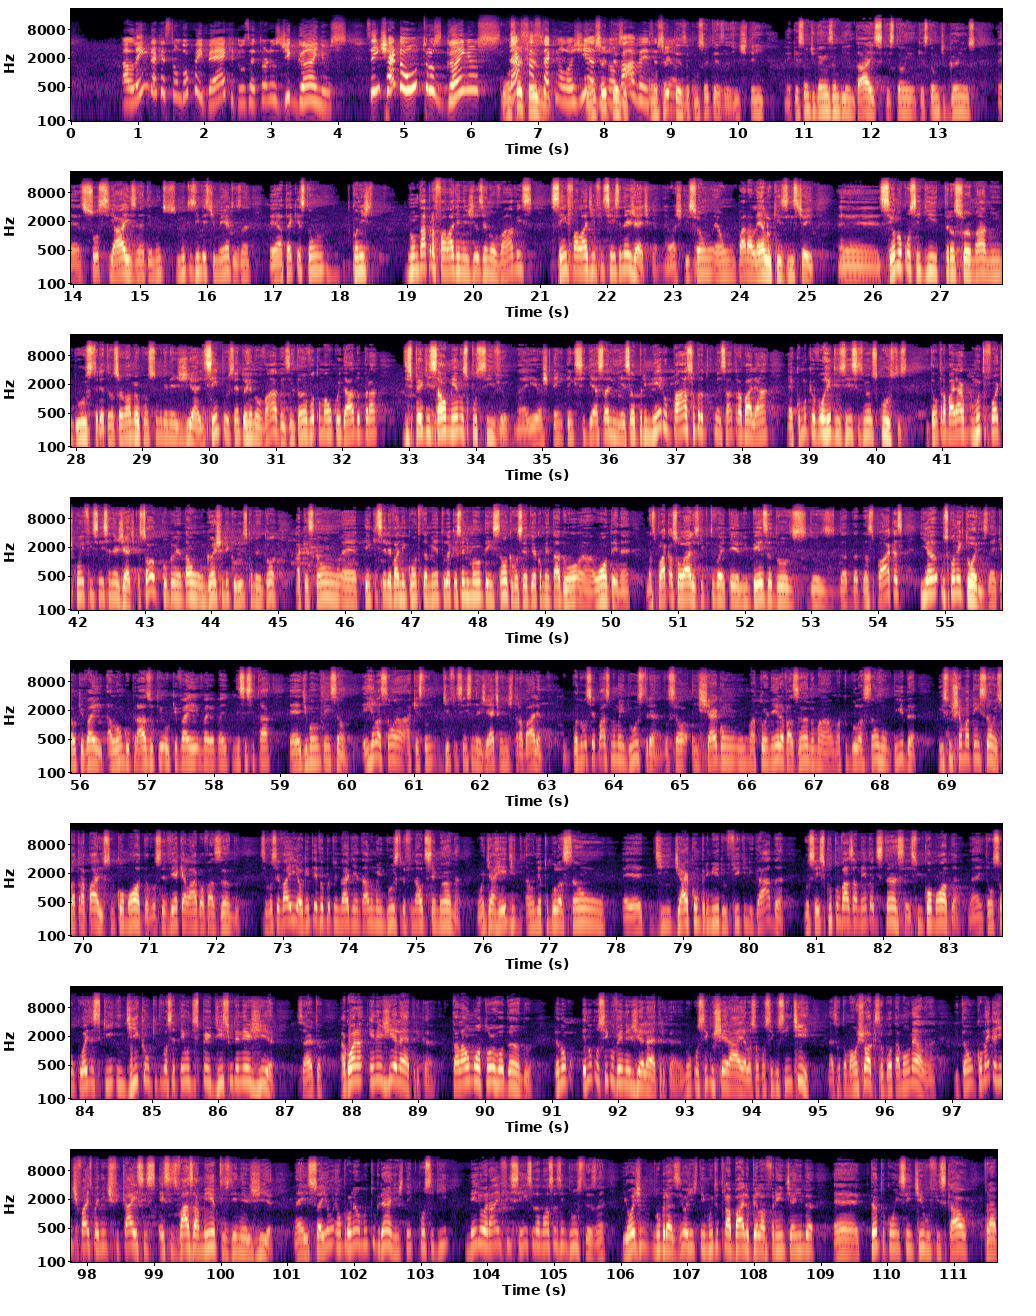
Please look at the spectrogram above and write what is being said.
além da questão do payback, dos retornos de ganhos, você enxerga outros ganhos com dessas certeza. tecnologias com renováveis? Com certeza, com certeza. A gente tem é, questão de ganhos ambientais, questão, questão de ganhos é, sociais, né? tem muitos, muitos investimentos. Né? É, até questão, quando a gente, não dá para falar de energias renováveis sem falar de eficiência energética. Eu acho que isso é um, é um paralelo que existe aí. É, se eu não conseguir transformar a minha indústria, transformar o meu consumo de energia em 100% renováveis, então eu vou tomar um cuidado para desperdiçar o menos possível. Né? E eu acho que tem, tem que seguir essa linha. Esse é o primeiro passo para começar a trabalhar é como que eu vou reduzir esses meus custos. Então, trabalhar muito forte com eficiência energética. Só complementar um gancho ali que o Luiz comentou, a questão é, tem que ser levada em conta também toda a questão de manutenção que você havia comentado ah, ontem, né? Nas placas solares, o que, que tu vai ter? Limpeza dos, dos da, das placas e a, os conectores, né? Que é o que vai, a longo prazo, que, o que vai, vai, vai necessitar é, de manutenção. Em relação à questão de eficiência energética, a gente trabalha, quando você passa numa indústria, você enxerga uma torneira vazando, uma, uma tubulação rompida, isso chama atenção, isso atrapalha, isso incomoda, você vê aquela água vazando. Se você vai, alguém teve a oportunidade de entrar numa indústria final de semana, onde a rede, onde a tubulação é, de, de, ar comprimido fique ligada, você escuta um vazamento à distância, isso incomoda. Né? Então são coisas que indicam que você tem um desperdício de energia, certo? Agora, energia elétrica, está lá um motor rodando, eu não, eu não consigo ver energia elétrica, eu não consigo cheirar ela, eu só consigo sentir. Né? Se eu tomar um choque, se eu botar a mão nela. Né? Então, como é que a gente faz para identificar esses, esses vazamentos de energia? Né? Isso aí é, é um problema muito grande. A gente tem que conseguir melhorar a eficiência das nossas indústrias. Né? E hoje, no Brasil, a gente tem muito trabalho pela frente ainda, é, tanto com incentivo fiscal. Pra,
